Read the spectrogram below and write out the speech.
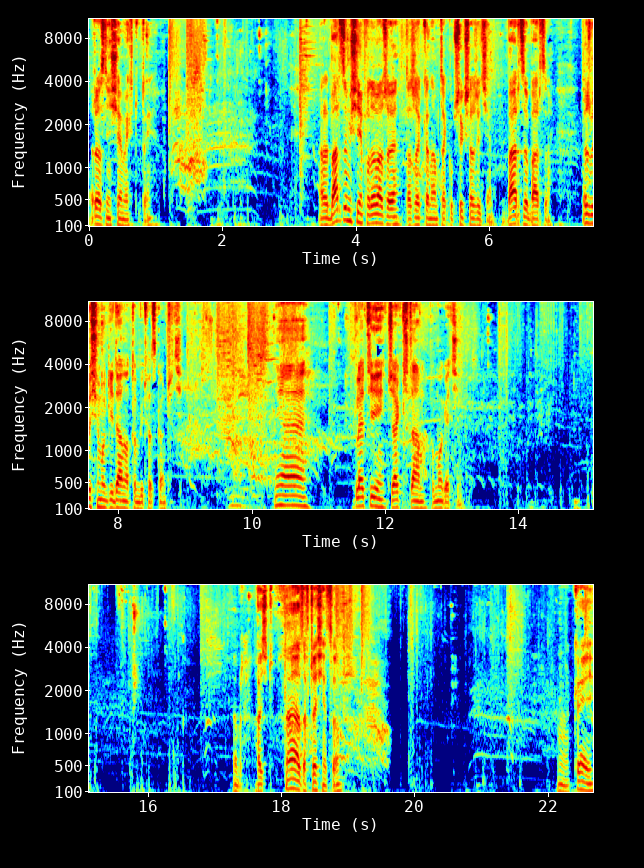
Rozniesiemy ich tutaj. Ale bardzo mi się nie podoba, że ta rzeka nam tak uprzykrza życie. Bardzo, bardzo. Już byśmy mogli dawno tą bitwę skończyć. Nie. Gleti, Jack tam, pomogę ci. Chodź tu. A, za wcześnie, co? Okej.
